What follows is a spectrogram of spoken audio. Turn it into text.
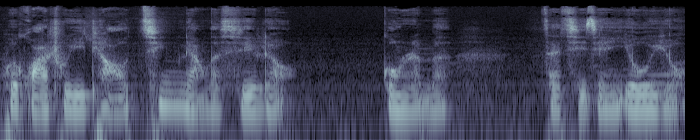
会划出一条清凉的溪流，工人们在其间悠游。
